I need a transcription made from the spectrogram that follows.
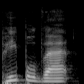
people that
